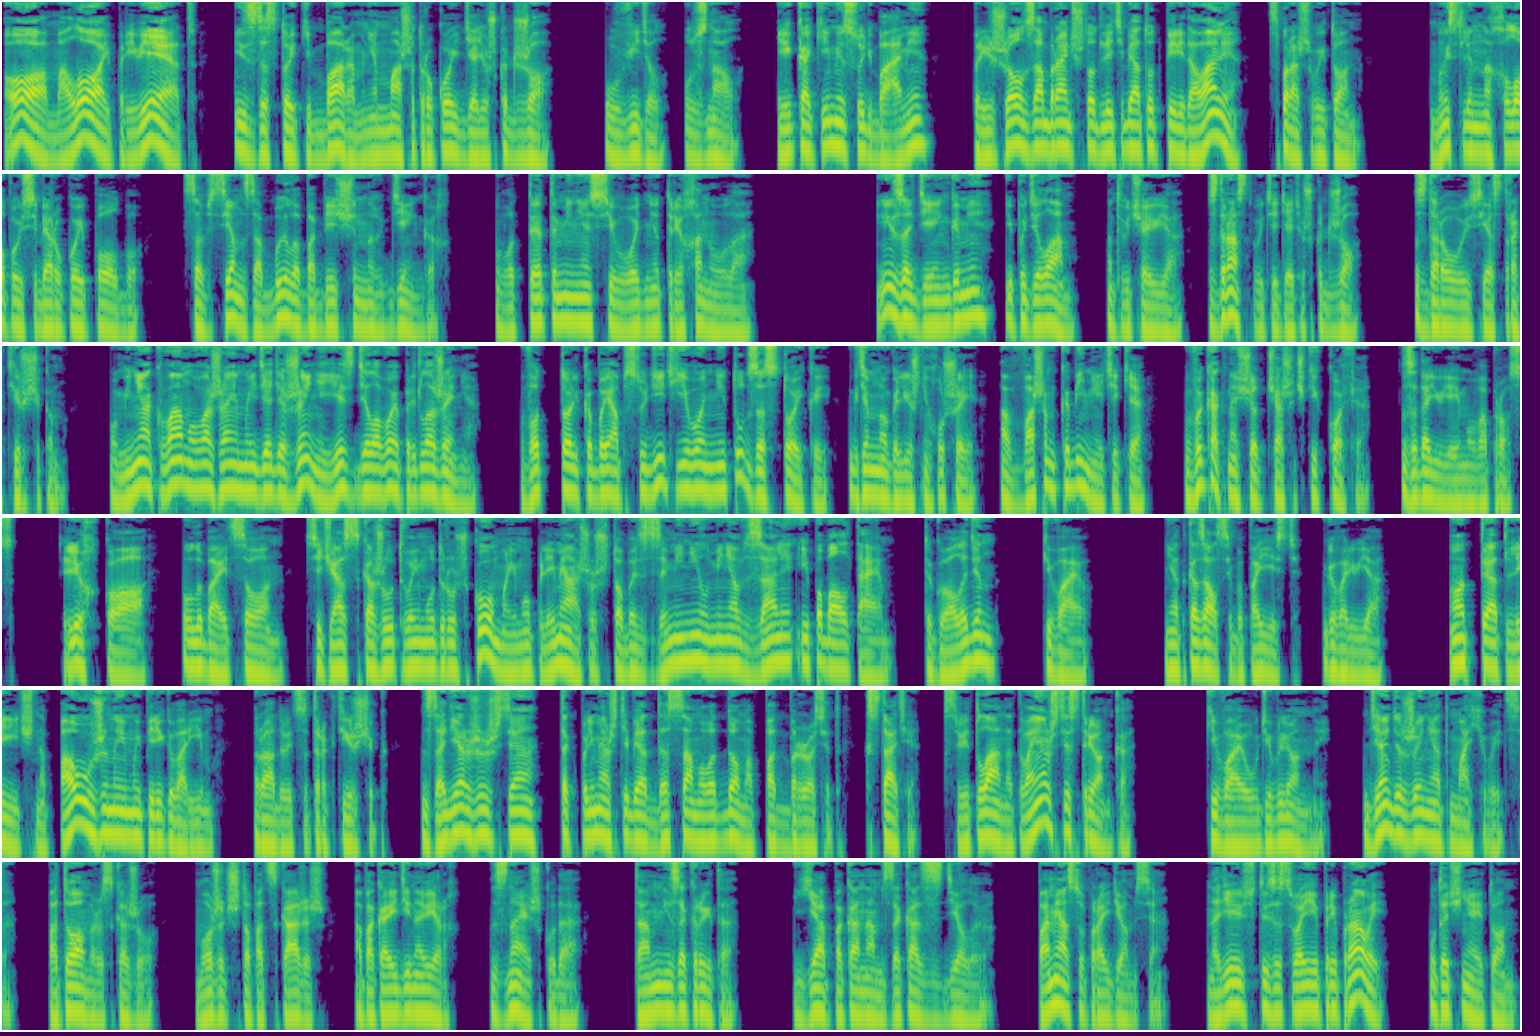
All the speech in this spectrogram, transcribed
«О, малой, привет!» Из-за стойки бара мне машет рукой дядюшка Джо. Увидел, узнал. «И какими судьбами? Пришел забрать, что для тебя тут передавали?» спрашивает он. Мысленно хлопаю себя рукой по лбу. Совсем забыл об обещанных деньгах. Вот это меня сегодня тряхануло. «И за деньгами, и по делам», — отвечаю я. «Здравствуйте, дядюшка Джо». Здороваюсь я с трактирщиком. «У меня к вам, уважаемый дядя Женя, есть деловое предложение. Вот только бы обсудить его не тут за стойкой, где много лишних ушей, а в вашем кабинетике. Вы как насчет чашечки кофе?» Задаю я ему вопрос. «Легко», — улыбается он. Сейчас скажу твоему дружку, моему племяшу, чтобы заменил меня в зале и поболтаем. Ты голоден?» Киваю. «Не отказался бы поесть», — говорю я. «Вот ты отлично. Поужинаем и переговорим», — радуется трактирщик. «Задержишься, так племяш тебя до самого дома подбросит. Кстати, Светлана твоя ж сестренка?» Киваю удивленный. Дядя Женя отмахивается. «Потом расскажу. Может, что подскажешь. А пока иди наверх. Знаешь куда. Там не закрыто. Я пока нам заказ сделаю. По мясу пройдемся. Надеюсь, ты за своей приправой?» Уточняет он.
